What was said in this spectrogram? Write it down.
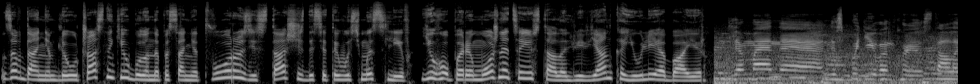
Завданням для учасників було написання твору зі 168 слів. Його переможницею стала львів'янка Юлія Баєр. Для мене несподіванкою стала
